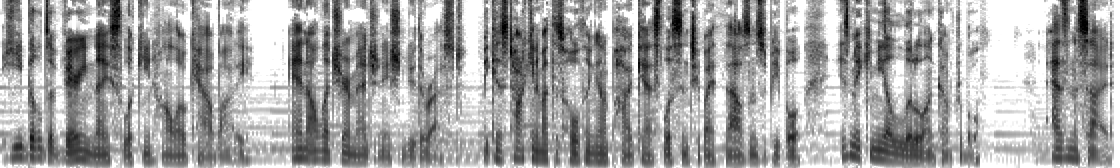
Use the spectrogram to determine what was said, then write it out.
He builds a very nice looking hollow cow body, and I'll let your imagination do the rest. Because talking about this whole thing on a podcast listened to by thousands of people is making me a little uncomfortable. As an aside,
